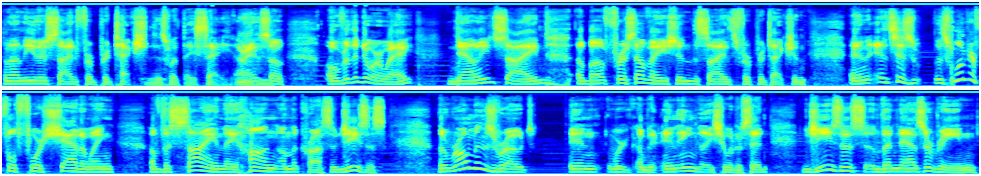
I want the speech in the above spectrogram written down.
and on either side for protection is what they say all right? so over the doorway down each side above for salvation the sides for protection and it's just this wonderful foreshadowing of the sign they hung on the cross of jesus the romans wrote in we're, I mean, in English, would have said Jesus the Nazarene,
